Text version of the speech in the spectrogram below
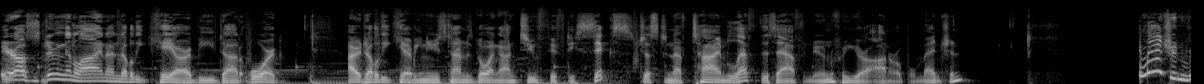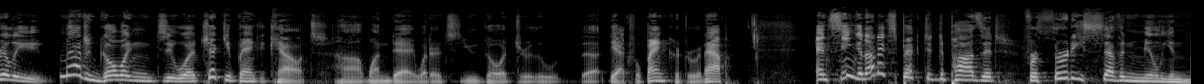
You're also streaming online on WKRB.org. Our WKRB news time is going on 256. Just enough time left this afternoon for your honorable mention. Imagine really, imagine going to uh, check your bank account uh, one day, whether it's you go through the, the, the actual bank or through an app, and seeing an unexpected deposit for $37 million.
